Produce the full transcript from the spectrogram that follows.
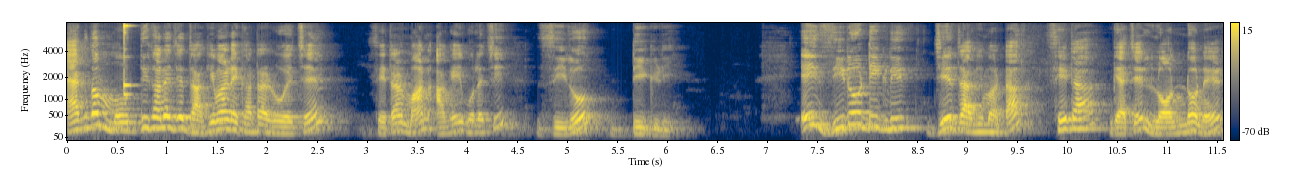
একদম মধ্যিখানে যে দ্রাঘিমা রেখাটা রয়েছে, সেটার মান আগেই বলেছি জিরো ডিগ্রি এই জিরো ডিগ্রির যে দ্রাঘিমাটা, সেটা গেছে লন্ডনের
